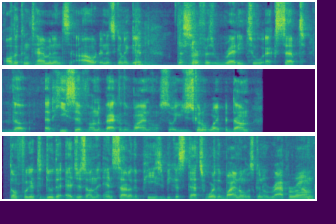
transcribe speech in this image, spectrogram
all the contaminants out and it's going to get the surface ready to accept the adhesive on the back of the vinyl. So you're just going to wipe it down don't forget to do the edges on the inside of the piece because that's where the vinyl is going to wrap around.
